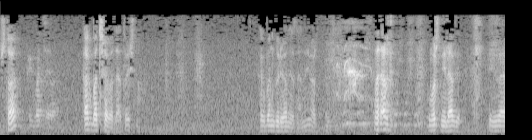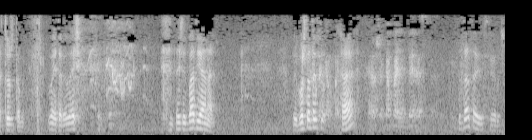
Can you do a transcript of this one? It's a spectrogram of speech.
Что? Как Батшева, да, точно. Как Бенгурион, я знаю, ну не важно. Лавдин. Может, не Лавдин. Я не знаю, тоже там. Вайтер, значит. Значит, Бат Яна. Может, она так... А? Хорошая компания. Да, да, все хорошо.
